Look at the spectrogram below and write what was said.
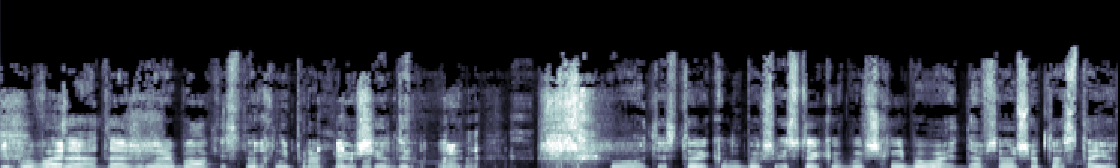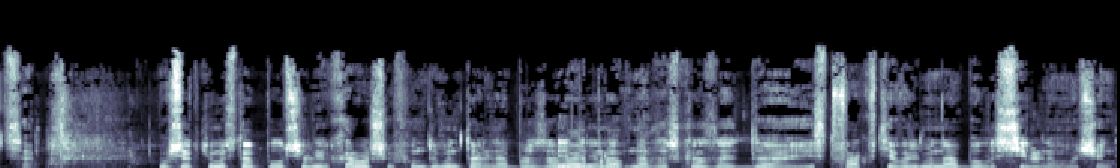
не бывает. Да, даже на рыбалке столько не пропьешь, я думаю. Вот, историком бывших, историков бывших не бывает, да, все равно что-то остается. Все-таки мы с тобой получили хорошее фундаментальное образование, надо, надо сказать, да. И СТФАК в те времена был сильным очень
